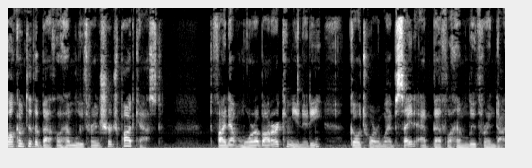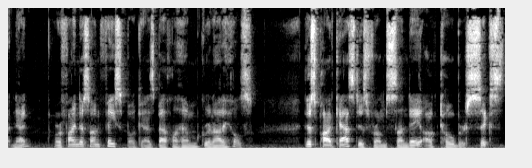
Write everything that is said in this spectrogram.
Welcome to the Bethlehem Lutheran Church podcast. To find out more about our community, go to our website at bethlehemlutheran.net or find us on Facebook as Bethlehem Granada Hills. This podcast is from Sunday, October 6th,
